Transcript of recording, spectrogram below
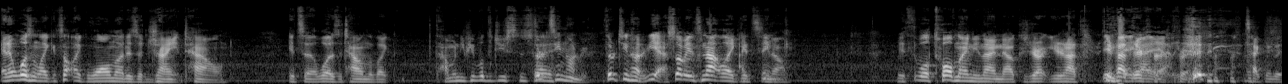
and it wasn't like it's not like Walnut is a giant town. It's a what is a town of like how many people did you say? Thirteen hundred. Thirteen hundred. Yeah. So I mean, it's not like it's you know. Think. It's, well, twelve ninety nine now because you're you're not you're not there Yeah, yeah, currently, technically.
